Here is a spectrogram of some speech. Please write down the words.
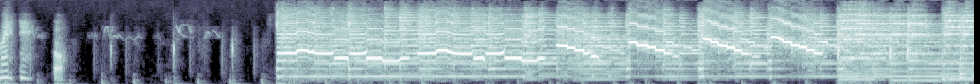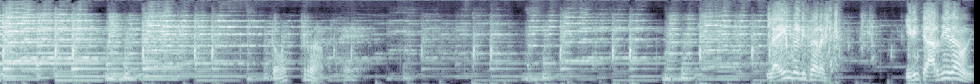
വരട്ടെ. ഓ. ഡോക്ടറാണല്ലേ? ലൈൻ കടി സാറേ. ഇനി ചാർജ് ചെയ്താൽ മതി.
